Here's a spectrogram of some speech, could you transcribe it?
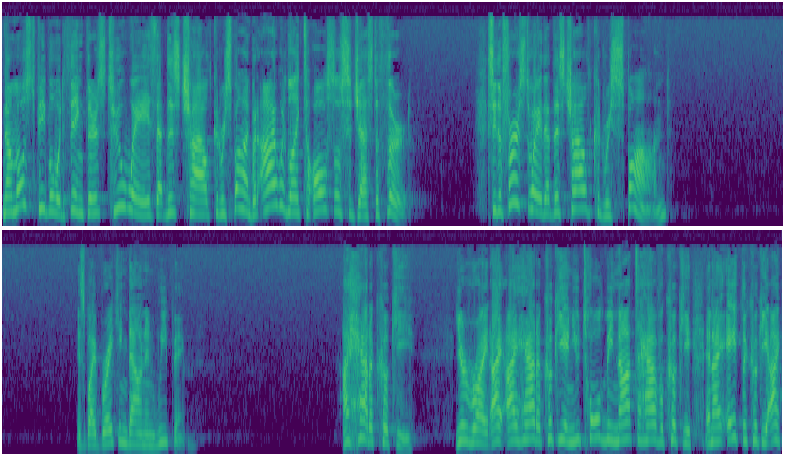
Now, most people would think there's two ways that this child could respond, but I would like to also suggest a third. See, the first way that this child could respond is by breaking down and weeping. I had a cookie. You're right. I, I had a cookie and you told me not to have a cookie and I ate the cookie. I,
